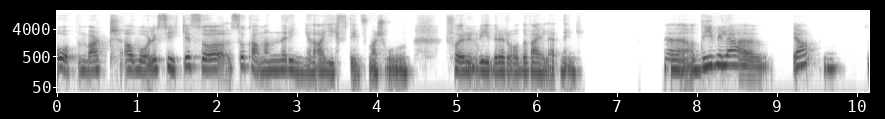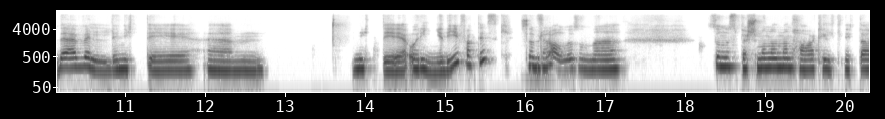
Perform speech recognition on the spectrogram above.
åpenbart alvorlig syke, så, så kan man ringe da giftinformasjonen for videre råd og veiledning. Eh, og de vil jeg Ja, det er veldig nyttig eh, nyttig å ringe de, faktisk. Så bra. For alle sånne, sånne spørsmål man har tilknytta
